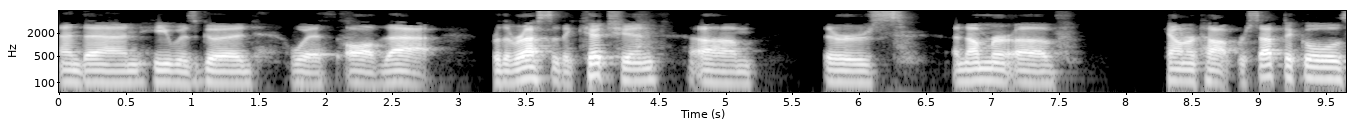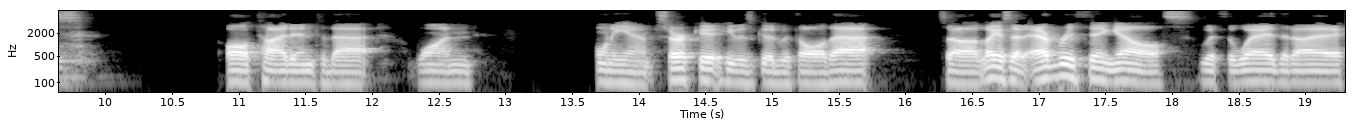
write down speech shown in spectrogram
And then he was good with all of that. For the rest of the kitchen, um, there's a number of countertop receptacles all tied into that one 20 amp circuit. He was good with all that. So, like I said, everything else with the way that I,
